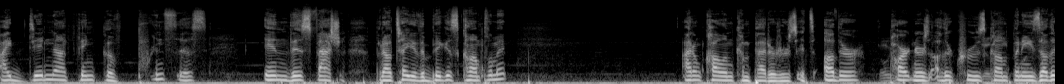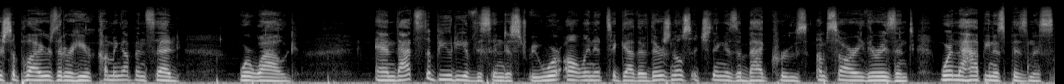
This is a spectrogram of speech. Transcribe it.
I did not think of Princess in this fashion. But I'll tell you the biggest compliment. I don't call them competitors. It's other partners, other cruise companies, other suppliers that are here coming up and said, "We're wowed." And that's the beauty of this industry. We're all in it together. There's no such thing as a bad cruise. I'm sorry, there isn't. We're in the happiness business.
